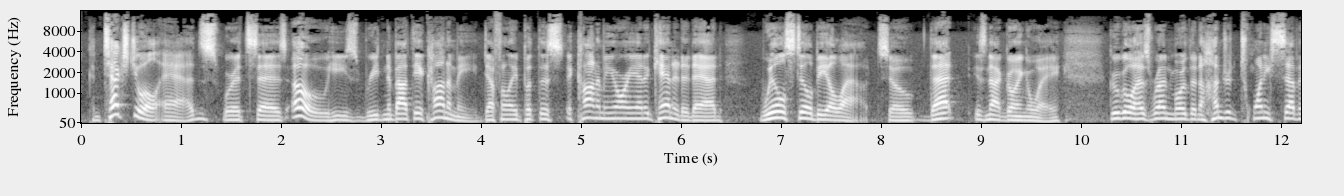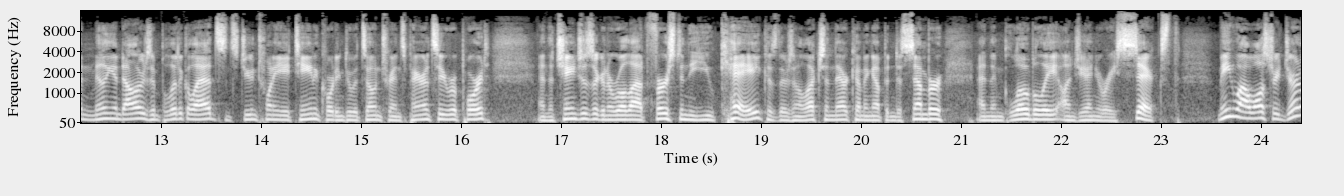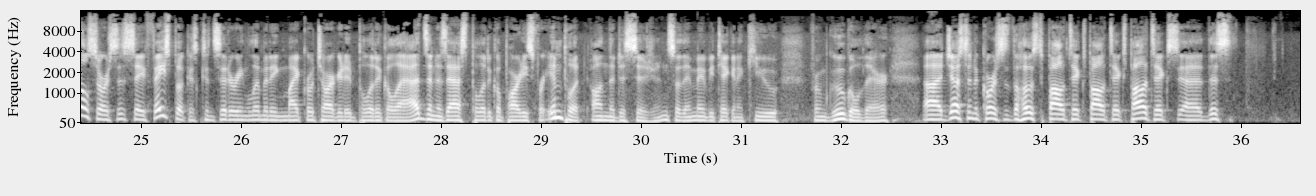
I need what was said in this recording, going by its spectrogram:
Contextual ads, where it says, oh, he's reading about the economy, definitely put this economy oriented candidate ad, will still be allowed. So that is not going away. Google has run more than $127 million in political ads since June 2018, according to its own transparency report. And the changes are going to roll out first in the UK, because there's an election there coming up in December, and then globally on January 6th. Meanwhile, Wall Street Journal sources say Facebook is considering limiting micro targeted political ads and has asked political parties for input on the decision. So they may be taking a cue from Google there. Uh, Justin, of course, is the host of Politics, Politics, Politics. Uh, this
